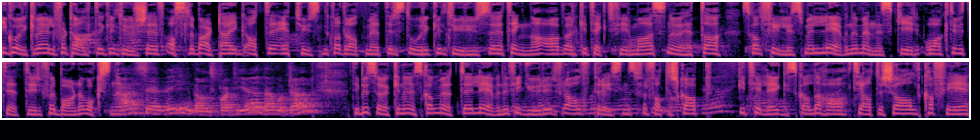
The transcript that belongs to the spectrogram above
I går kveld fortalte kultursjef Asle Berteig at det 1000 kvadratmeter store kulturhuset tegna av arkitektfirmaet Snøhetta skal fylles med levende mennesker og aktiviteter for barn og voksne. Her ser vi inngangspartiet der borte. De besøkende skal møte levende figurer fra Alf Prøysens forfatterskap. I tillegg skal det ha teatersal, kafé,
